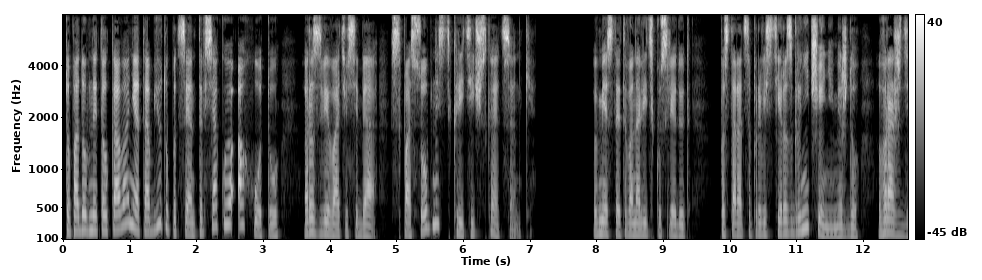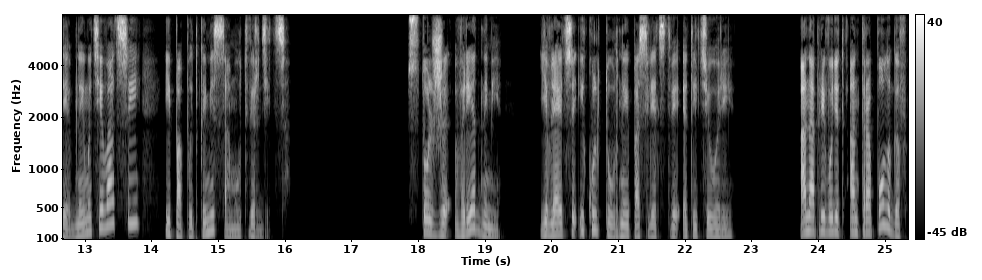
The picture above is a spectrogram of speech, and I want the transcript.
то подобные толкования отобьют у пациента всякую охоту – развивать у себя способность критической оценки. Вместо этого аналитику следует постараться провести разграничение между враждебной мотивацией и попытками самоутвердиться. Столь же вредными являются и культурные последствия этой теории. Она приводит антропологов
